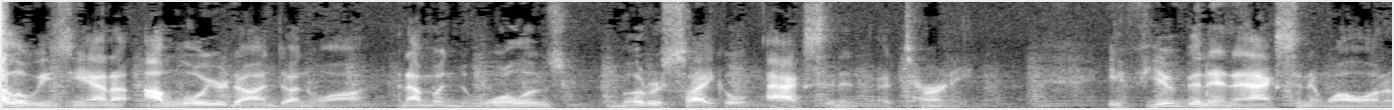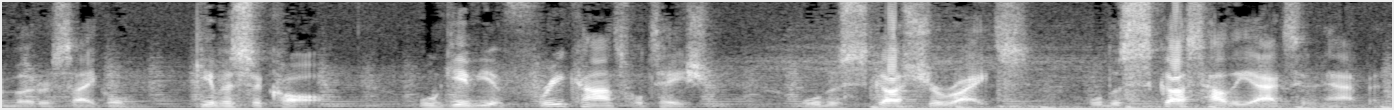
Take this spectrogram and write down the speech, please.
Louisiana. I'm lawyer Don D'Aunoy, and I'm a New Orleans motorcycle accident attorney. If you've been in an accident while on a motorcycle, give us a call. We'll give you a free consultation. We'll discuss your rights. We'll discuss how the accident happened.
